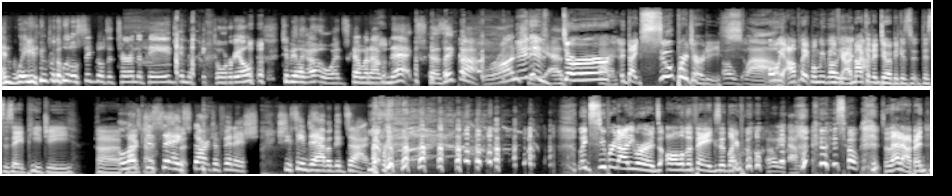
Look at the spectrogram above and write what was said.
and waiting for the little signal to turn the page in the pictorial to be like, oh, what's coming up next? Because it got raunchy. it is as dirt, like super dirty. Oh wow. Oh yeah, I'll play it when we oh, leave Oh, here. I'm not going to do it because this is a PG. Uh, Well, let's podcast, just say, but- start to finish, she seemed to have a good time. Yeah, like super naughty words, all the things, and like Oh yeah. so so that happened.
